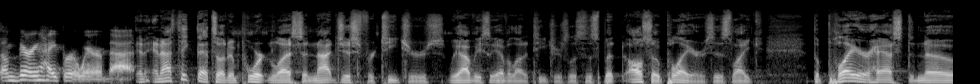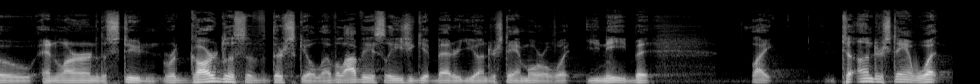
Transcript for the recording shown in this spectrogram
So I'm very hyper aware of that. And, and I think that's an important lesson, not just for teachers. We obviously have a lot of teachers listening, but also players. Is like the player has to know and learn the student, regardless of their skill level. Obviously, as you get better, you understand more of what you need, but like to understand what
